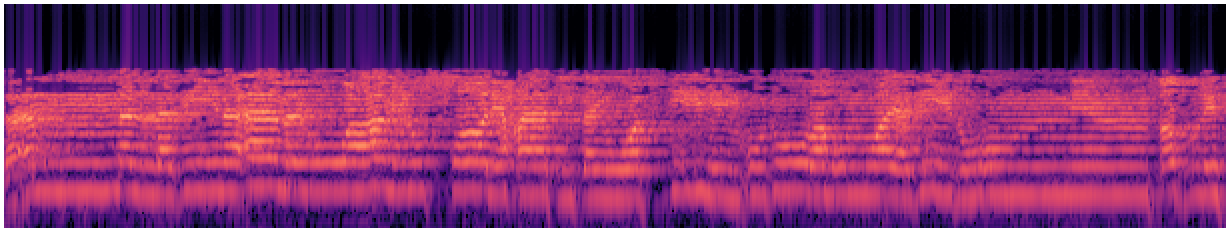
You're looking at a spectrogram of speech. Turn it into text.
فَأَمَّا الَّذِينَ آمَنُوا وَعَمِلُوا الصَّالِحَاتِ فَيُوَفِّيهِمْ أُجُورَهُمْ وَيَزِيدُهُم مِّن فَضْلِهِ ۖ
